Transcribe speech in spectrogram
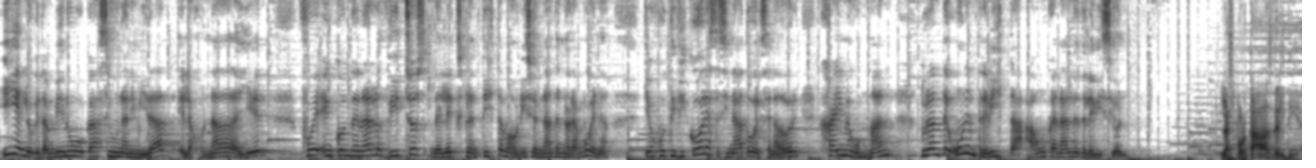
Y en lo que también hubo casi unanimidad en la jornada de ayer fue en condenar los dichos del ex frentista Mauricio Hernández Norambuena, quien justificó el asesinato del senador Jaime Guzmán durante una entrevista a un canal de televisión. Las portadas del día.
